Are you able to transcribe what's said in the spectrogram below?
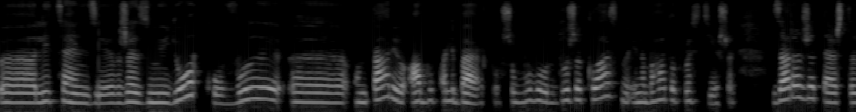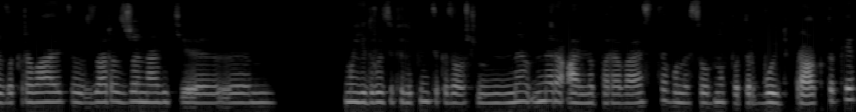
е, ліцензії вже з Нью-Йорку в е, Онтаріо або в Альберту, що було дуже класно і набагато простіше. Зараз же теж це закривається. Зараз вже навіть е, мої друзі філіппінці казали, що нереально перевести, вони все одно потребують практики,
